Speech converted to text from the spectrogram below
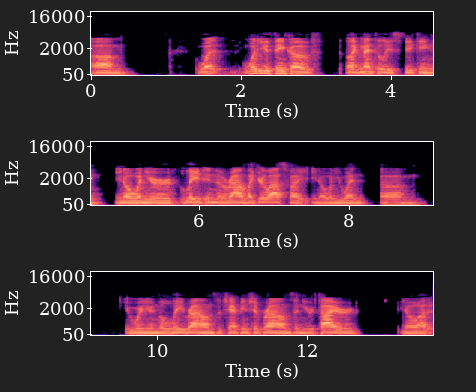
Um, what what do you think of like mentally speaking? You know, when you're late in the round, like your last fight. You know, when you went um, where you're in the late rounds, the championship rounds, and you're tired. You know,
